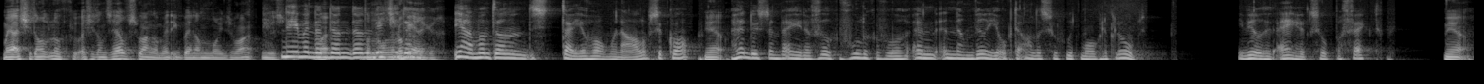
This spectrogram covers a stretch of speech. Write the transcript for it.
Maar ja, als je dan ook nog, als je dan zelf zwanger bent, ik ben dan nooit zwanger. Dus, Nee, maar dan, dan, dan, dan weet je, nog dan, erger. ja, want dan sta je hormonaal op zijn kop. Ja, Hè, dus dan ben je er veel gevoeliger voor. En, en dan wil je ook dat alles zo goed mogelijk loopt. Je wilt het eigenlijk zo perfect. ja.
